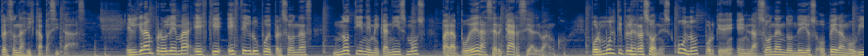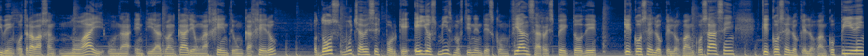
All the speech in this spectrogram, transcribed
personas discapacitadas. El gran problema es que este grupo de personas no tiene mecanismos para poder acercarse al banco. Por múltiples razones. Uno, porque en la zona en donde ellos operan o viven o trabajan no hay una entidad bancaria, un agente, un cajero. Dos, muchas veces porque ellos mismos tienen desconfianza respecto de qué cosa es lo que los bancos hacen, qué cosa es lo que los bancos piden.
